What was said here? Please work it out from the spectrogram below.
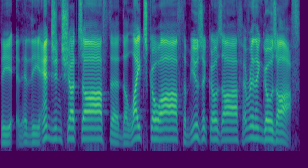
the the engine shuts off, the the lights go off, the music goes off, everything goes off.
